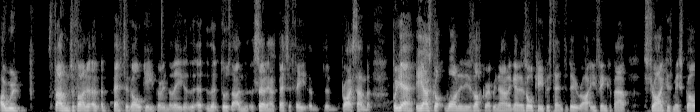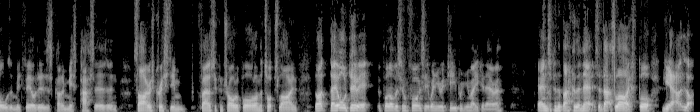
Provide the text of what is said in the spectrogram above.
I would fathom to find a, a better goalkeeper in the league that, that, does that and certainly has better feet than, than Brice Samba. But yeah, he has got one in his locker every now and again, as all keepers tend to do, right? You think about strikers miss goals and midfielders kind of miss passes, and Cyrus Christie fails to control the ball on the touchline. Like they all do it, but obviously, unfortunately, when you're a keeper and you make an error, it ends up in the back of the net. So that's life. But yeah, look,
